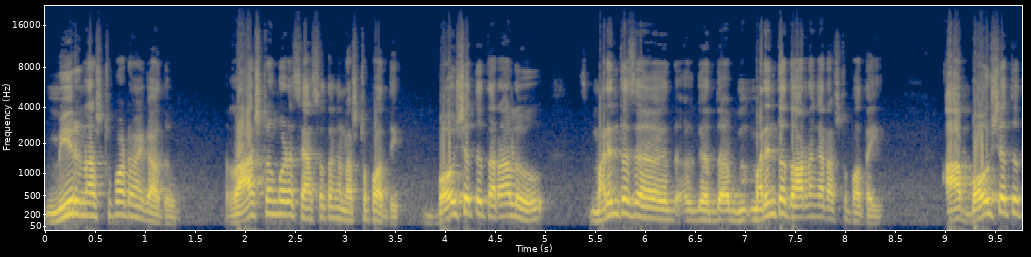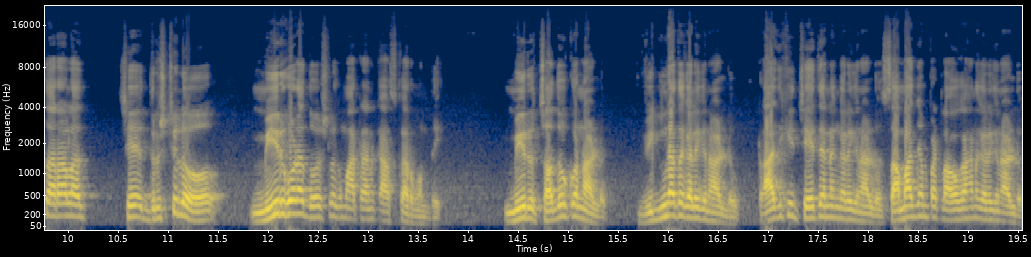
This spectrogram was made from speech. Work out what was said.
మీరు నష్టపోవటమే కాదు రాష్ట్రం కూడా శాశ్వతంగా నష్టపోద్ది. భవిష్యత్తు తరాలు మరింత మరింత దారుణంగా నష్టపోతాయి. ఆ భవిష్యత్తు తరాల చే దృష్టిలో మీరు కూడా దోషులకు మారడానికి ఆస్కారం ఉంది. మీరు చదువుకున్నాళ్ళు విఘ్నత కలిగిన వాళ్ళు రాజకీయ చైతన్యం కలిగిన వాళ్ళు సమాజం పట్ల అవగాహన కలిగిన వాళ్ళు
